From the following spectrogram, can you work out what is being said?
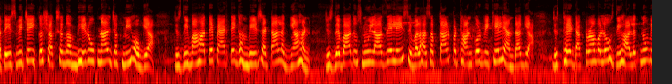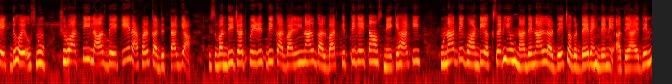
ਅਤੇ ਇਸ ਵਿੱਚ ਇੱਕ ਸ਼ਖਸ ਗੰਭੀਰ ਰੂਪ ਨਾਲ ਜ਼ਖਮੀ ਹੋ ਗਿਆ ਜਿਸ ਦੀ ਬਾਹਾਂ ਤੇ ਪੈਰ ਤੇ ਗੰਭੀਰ ਸੱਟਾਂ ਲੱਗੀਆਂ ਹਨ। ਜਿਸ ਦੇ ਬਾਅਦ ਉਸ ਨੂੰ ਇਲਾਜ ਦੇ ਲਈ ਸਿਵਲ ਹਸਪਤਾਲ ਪਠਾਨਕੋਟ ਵਿਖੇ ਲਿਆਂਦਾ ਗਿਆ, ਜਿੱਥੇ ਡਾਕਟਰਾਂ ਵੱਲੋਂ ਉਸ ਦੀ ਹਾਲਤ ਨੂੰ ਵੇਖਦੇ ਹੋਏ ਉਸ ਨੂੰ ਸ਼ੁਰੂਆਤੀ ਇਲਾਜ ਦੇ ਕੇ ਰੈਫਰ ਕਰ ਦਿੱਤਾ ਗਿਆ। ਇਸ ਸੰਬੰਧੀ ਜਦ ਪੀੜਿਤ ਦੀ ਘਰਵਾਲੀ ਨਾਲ ਗੱਲਬਾਤ ਕੀਤੀ ਗਈ ਤਾਂ ਉਸਨੇ ਕਿਹਾ ਕਿ ਉਹਨਾਂ ਦੇ ਗੁਆਂਢੀ ਅਕਸਰ ਹੀ ਉਹਨਾਂ ਦੇ ਨਾਲ ਲੜਦੇ ਝਗੜਦੇ ਰਹਿੰਦੇ ਨੇ ਅਤੇ ਆਏ ਦਿਨ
